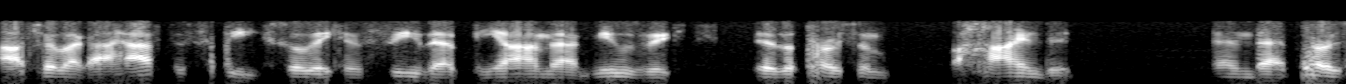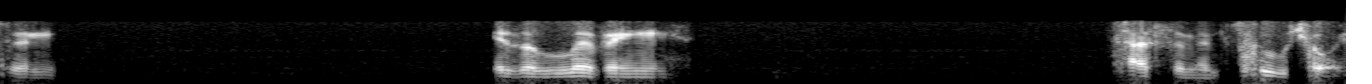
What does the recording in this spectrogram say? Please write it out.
I feel like I have to speak so they can see that beyond that music, there's a person behind it, and that person is a living testament to choice,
